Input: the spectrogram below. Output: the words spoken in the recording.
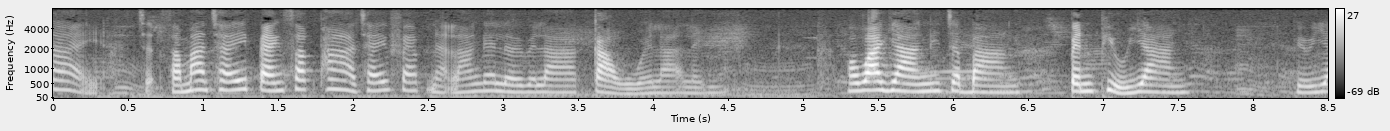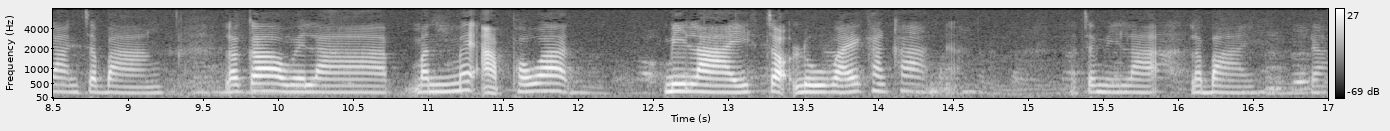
ได้ สามารถใช้แปรงซักผ้าใช้แฟบเนี่ยล้างได้เลยเวลาเก่าเวลาอะไรเงี้ย เพราะว่ายางนี่จะบางเป็นผิวยาง ผิวยางจะบาง แล้วก็เวลามันไม่อับ เพราะว่ามีลายเจาะรูไว้ข้างๆเนี่ยจะมีละระบายได้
